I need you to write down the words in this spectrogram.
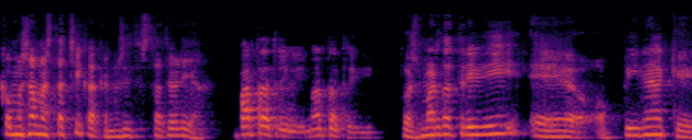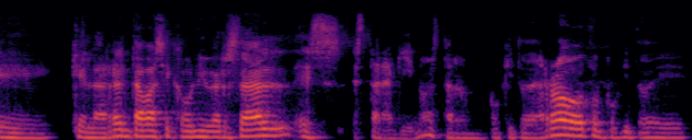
¿Cómo se llama esta chica que nos hizo esta teoría? Marta Trivi, Marta Trivi. Pues Marta Trivi eh, opina que, que la renta básica universal es estar aquí, ¿no? Estar un poquito de arroz, un poquito de...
